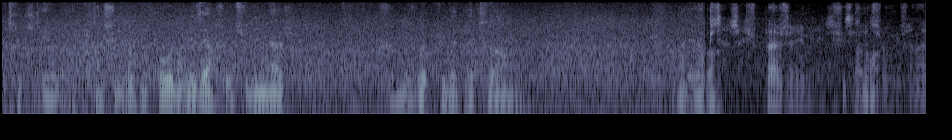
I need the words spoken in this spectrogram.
Le truc il est où là Putain je suis beaucoup je suis au-dessus des nuages. Je ne vois plus la plateforme. Allez là-bas. Putain, j'arrive pas à gérer mes Je suis pas droit. accélérations, mes freinages.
